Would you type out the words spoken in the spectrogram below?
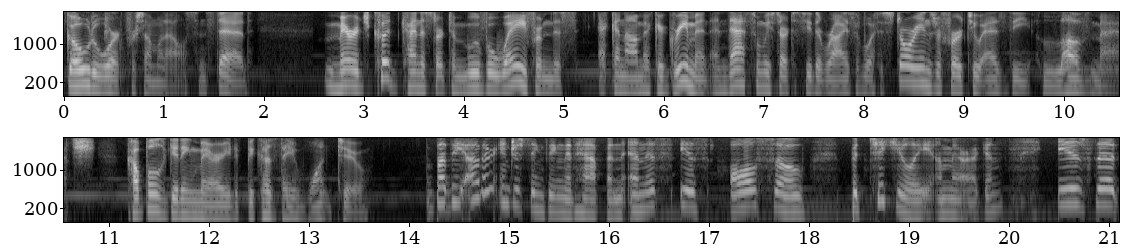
go to work for someone else instead, marriage could kind of start to move away from this economic agreement. And that's when we start to see the rise of what historians refer to as the love match couples getting married because they want to. But the other interesting thing that happened, and this is also particularly American, is that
